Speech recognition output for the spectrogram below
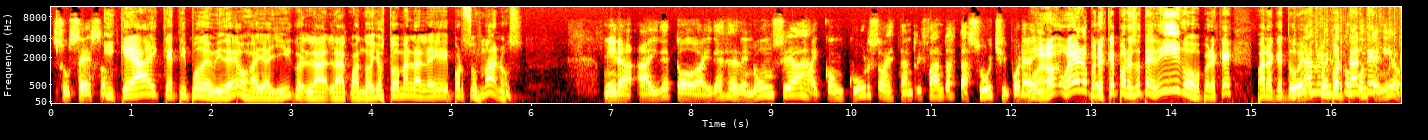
suceso. ¿Y qué hay? ¿Qué tipo de videos hay allí cuando ellos toman la ley por sus manos? Mira, hay de todo, hay desde denuncias, hay concursos, están rifando hasta sushi por ahí. Bueno, pero es que por eso te digo, pero es que para que tú veas lo importante. contenido.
